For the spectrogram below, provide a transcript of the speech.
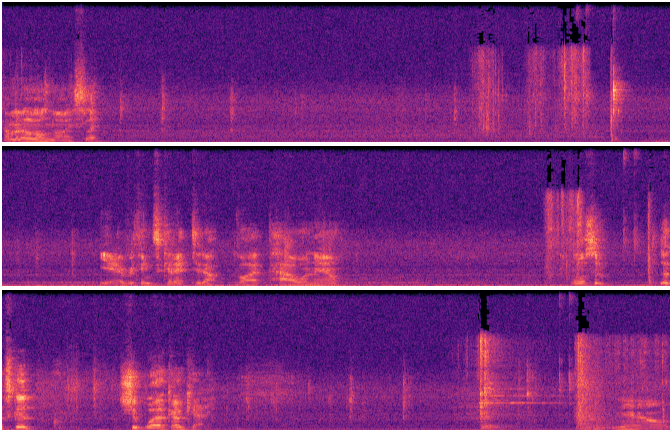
Coming along nicely. Yeah, everything's connected up via power now. Awesome. Looks good. Should work okay. Now,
